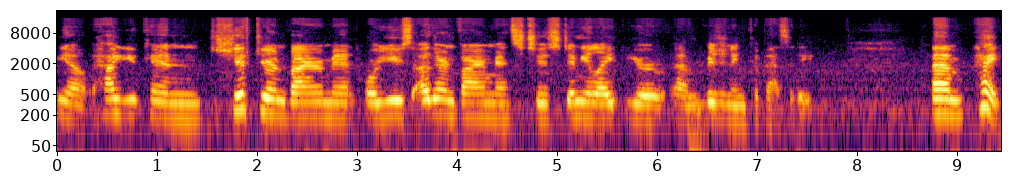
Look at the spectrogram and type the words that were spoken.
you know, how you can shift your environment or use other environments to stimulate your um, visioning capacity. Um, hey,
